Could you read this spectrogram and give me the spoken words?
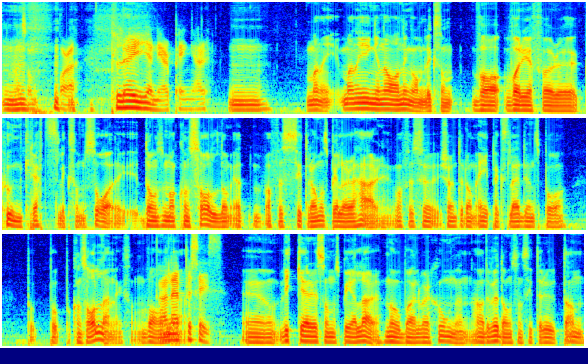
Mm. Som bara plöjer ner pengar. Mm. Man, man har ju ingen aning om liksom, vad, vad det är för eh, kundkrets. Liksom, så. De som har konsol, de, varför sitter de och spelar det här? Varför kör inte de Apex Legends på, på, på, på konsolen? Liksom, Ja, nej, precis. Eh, vilka är det som spelar Mobile-versionen? Ja, det är väl de som sitter utan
